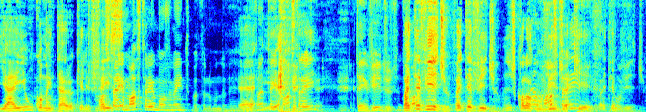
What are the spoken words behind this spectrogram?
E aí um comentário que ele fez... Mostra aí, mostra aí o movimento pra todo mundo ver. É, Levanta e- aí, mostra aí. Tem vídeo? Vai ter Mostra aí. vídeo, vai ter vídeo. A gente coloca Não, um vídeo aí. aqui, vai ter um vídeo.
